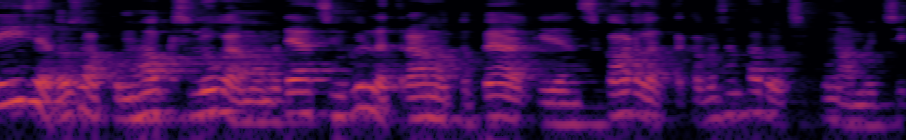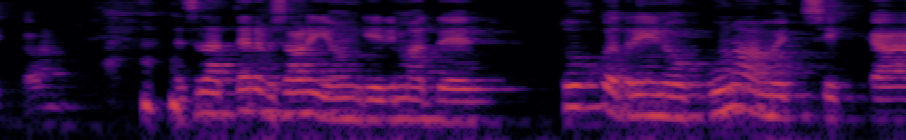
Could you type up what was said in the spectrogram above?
teised osad, kui ma hakkasin lugema, ma teadsin küll, et raamatu pealkiri on Scarlett, aga ma ei saanud aru, et see punamütsike on. et see läheb, terve sari ongi niimoodi tuhkatriinu, punamütsike,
